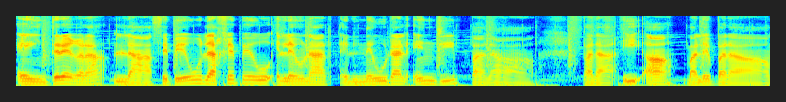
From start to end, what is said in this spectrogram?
e integra la CPU, la GPU, el Neural, el Neural Engine para, para IA, ¿vale? Para,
